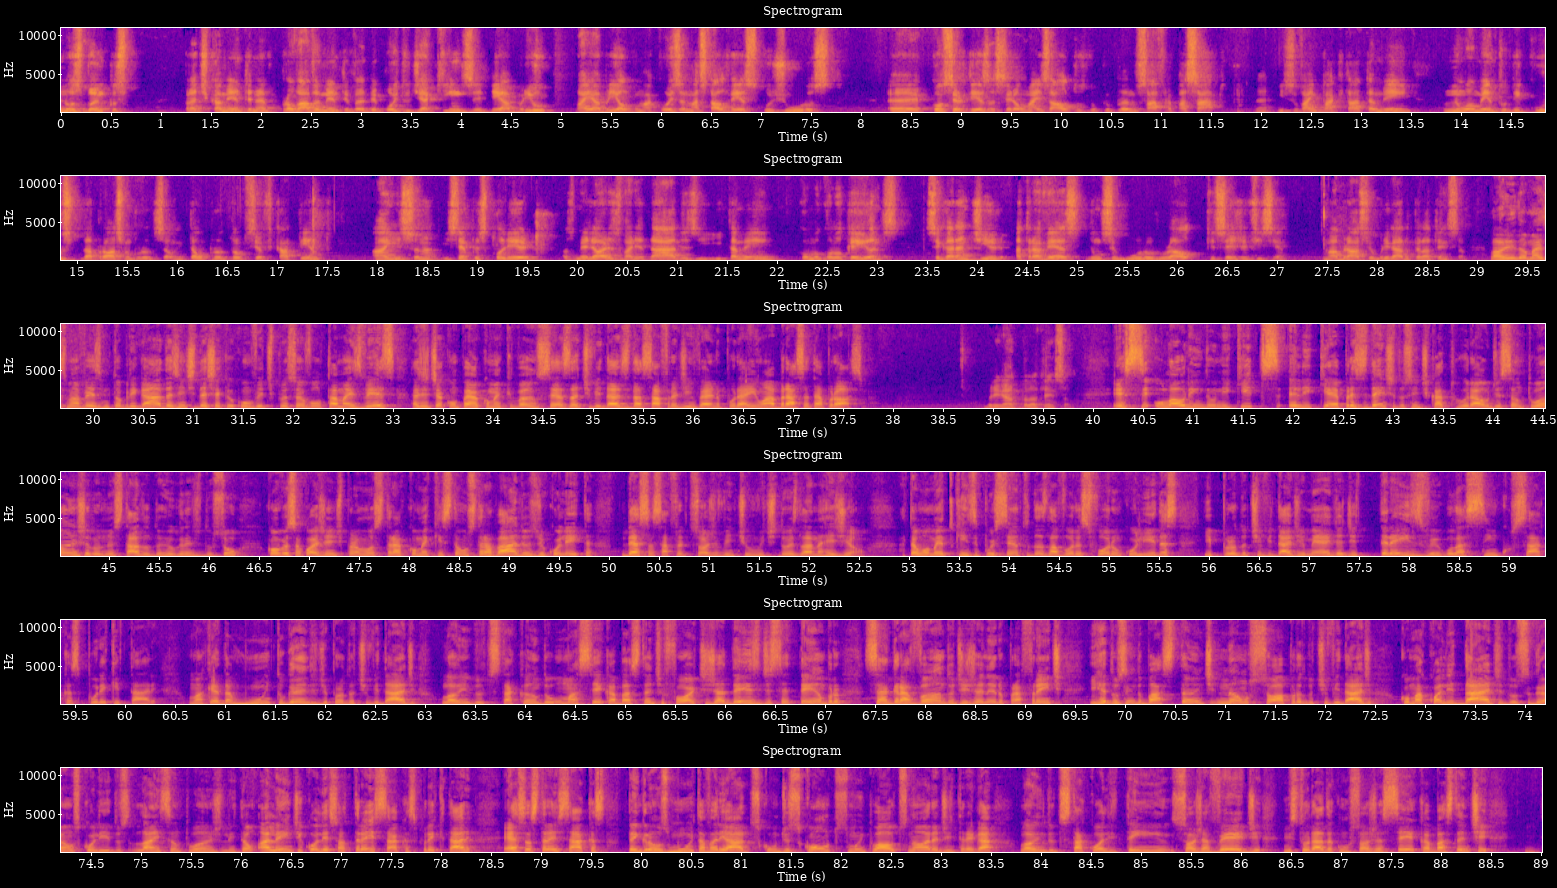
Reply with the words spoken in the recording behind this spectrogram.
nos bancos praticamente, né? Provavelmente depois do dia 15 de abril vai abrir alguma coisa, mas talvez os juros eh, com certeza serão mais altos do que o plano safra passado. Né? Isso vai impactar também no aumento de custo da próxima produção. Então, o produtor precisa ficar atento a isso né? e sempre escolher as melhores variedades e, e também, como eu coloquei antes, se garantir através de um seguro rural que seja eficiente. Um abraço e obrigado pela atenção. Laurindo, mais uma vez, muito obrigado. A gente deixa aqui o convite para o senhor voltar mais vezes, a gente acompanhar como é que vão ser as atividades da safra de inverno por aí. Um abraço, até a próxima. Obrigado pela atenção. Esse, o Laurindo Nikits, ele que é presidente do Sindicato Rural de Santo Ângelo, no estado do Rio Grande do Sul, conversou com a gente para mostrar como é que estão os trabalhos de colheita dessa safra de soja 21-22 lá na região. Até o momento, 15% das lavouras foram colhidas e produtividade média de 3,5 sacas por hectare. Uma queda muito grande de produtividade, o Laurindo destacando uma seca bastante forte já desde setembro, se agravando de janeiro para frente e reduzindo bastante não só a produtividade, como a qualidade dos grãos colhidos lá em Santo Ângelo. Então, além de colher só três sacas por hectare, essas três sacas têm grãos muito avariados, com descontos muito altos na hora de entregar. O Laurindo destacou ali tem soja verde misturada com soja seca, bastante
